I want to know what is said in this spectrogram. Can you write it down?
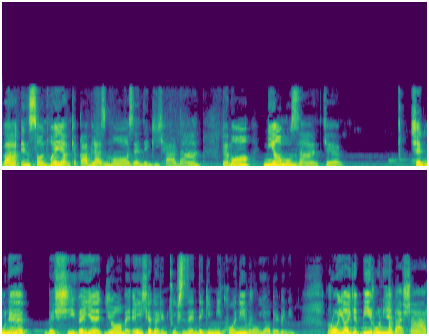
و انسانهایی هم که قبل از ما زندگی کردن به ما میآموزند که چگونه به شیوه جامعه ای که داریم توش زندگی می‌کنیم رویا ببینیم؟ رویای بیرونی بشر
